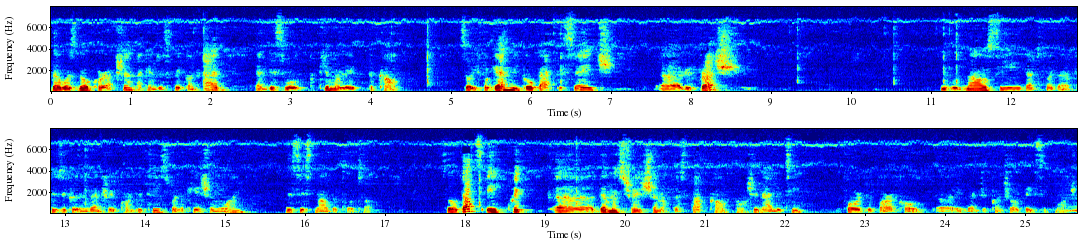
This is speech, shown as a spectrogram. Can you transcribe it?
there was no correction, I can just click on add and this will accumulate the count. So if again we go back to Sage, uh, refresh, you would now see that for the physical inventory quantities for location 1, this is now the total. So that's a quick uh, demonstration of the stock count functionality for the barcode uh, inventory control basic module.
